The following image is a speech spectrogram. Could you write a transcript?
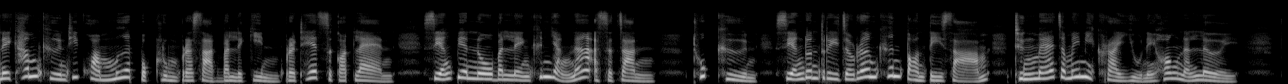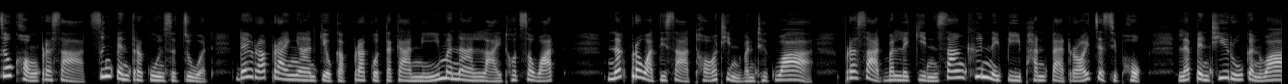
ในค่ำคืนที่ความมืดปกคลุมปราสาทบัลเลกิน ประเทศสกอตแลนด์ เสียงเปียโนบรรเลงขึ้นอย่างน่าอัศจรรย์ ทุกคืน เสียงดนตรีจะเริ่มขึ้นตอนตีสามถึงแม้จะไม่มีใครอยู่ในห้องนั้นเลย เจ้าของปราสาทซึ่งเป็นตระกูลสจวดได้รับรายงานเกี่ยวกับปรากฏการณ์นี้มานานหลายทศวรรษ นักประวัติศาสตร์ท้องถิ่นบันทึกว่า ปราสาทบัลเลกินสร้างขึ้นในปี 1876 และเป็นที่รู้กันว่า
